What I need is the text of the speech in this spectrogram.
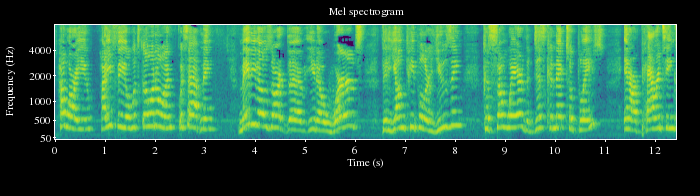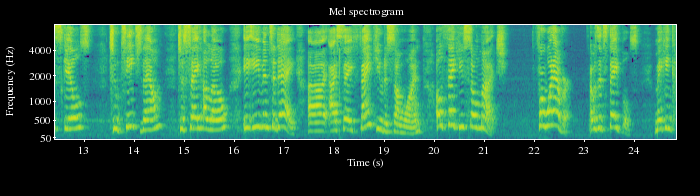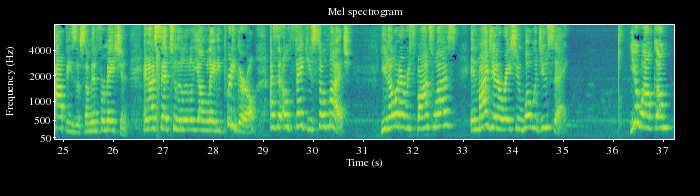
How are you? How do you feel? What's going on? What's happening? Maybe those aren't the, you know, words that young people are using because somewhere the disconnect took place in our parenting skills to teach them to say hello. E- even today, uh, I say thank you to someone. Oh, thank you so much for whatever. I was at Staples making copies of some information. And I said to the little young lady, pretty girl, I said, Oh, thank you so much. You know what her response was? In my generation, what would you say? You're welcome.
